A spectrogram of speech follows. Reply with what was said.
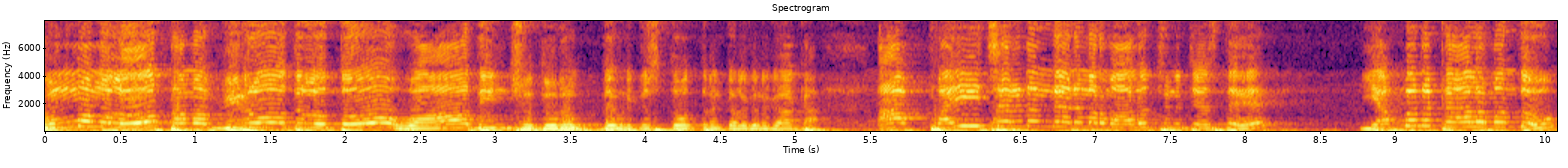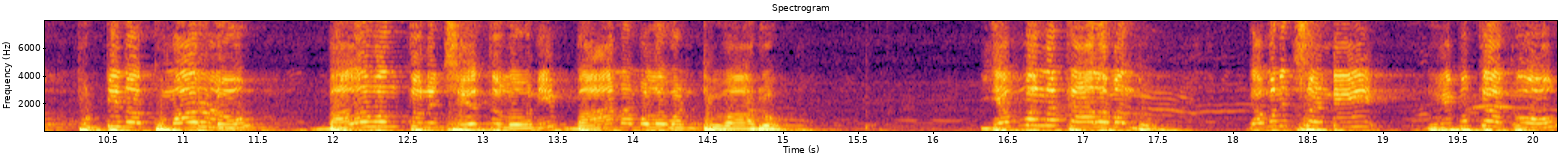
గుమ్మములో తమ విరోధులతో వాదించుదురు. దేవునికి స్తోత్రం కలుగును గాక. బాణముల వంటి వారు. యవ్వన కాలమందు. గమనించండి రిబుకాకు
